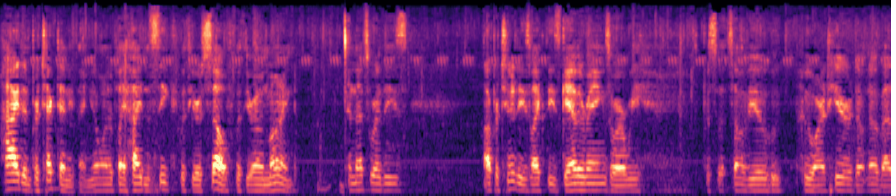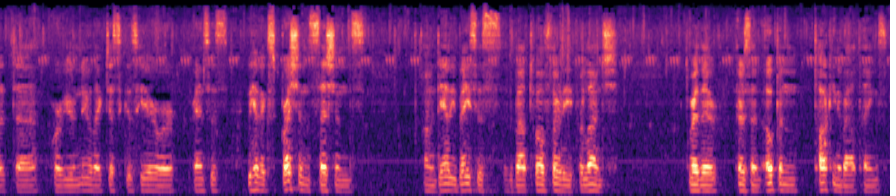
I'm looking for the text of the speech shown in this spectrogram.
hide and protect anything. You don't want to play hide and seek with yourself, with your own mind. And that's where these opportunities like these gatherings, or we, for some of you who, who aren't here, don't know about it, uh, or if you're new like Jessica's here, or Francis, we have expression sessions on a daily basis at about 12.30 for lunch, where there there's an open talking about things.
